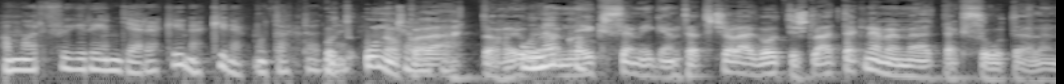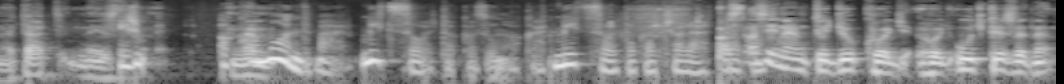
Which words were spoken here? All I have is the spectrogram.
A Martfői Rém gyerekének? Kinek mutattad ott meg? Ott unoka Családban? látta, ha jól unoka? emlékszem, igen. Tehát a családban ott is látták, nem emeltek szót ellene. Tehát nézd, És akkor nem. mondd már, mit szóltak az unokák? Mit szóltak a család? Azt azért nem tudjuk, hogy, hogy úgy közvetlenül.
